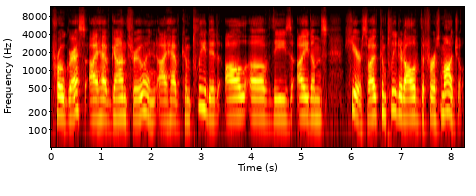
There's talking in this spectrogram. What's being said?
progress, I have gone through and I have completed all of these items here. So I've completed all of the first module.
